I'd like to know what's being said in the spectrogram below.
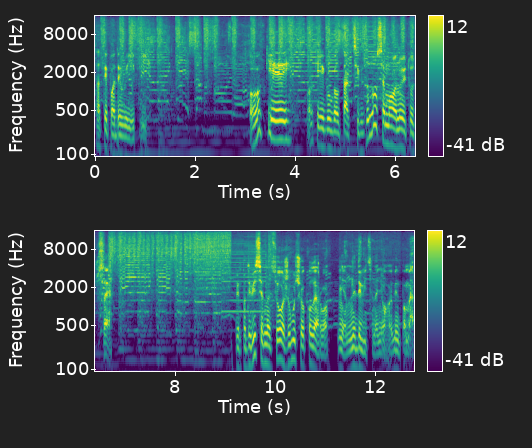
Та ти подиви який. Окей. Окей, Google, так, цих заносимо, ну і тут все. Блін, подивіться на цього живучого колерву. Ні, не дивіться на нього, він помер.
